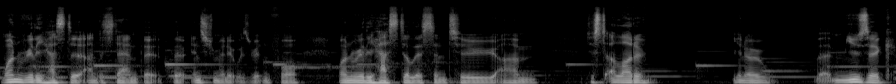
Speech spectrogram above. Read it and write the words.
One really has to understand the, the instrument it was written for. One really has to listen to um, just a lot of, you know, uh, music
